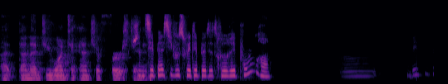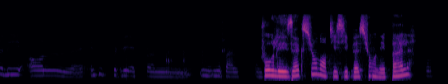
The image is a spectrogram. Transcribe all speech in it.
Uh, Dana, do you want to answer first? Je ne sais pas si vous souhaitez peut-être répondre. Um, uh, in Nepal Pour les actions uh, d'anticipation au Népal, uh,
